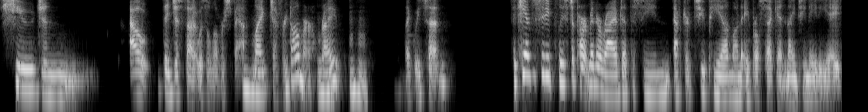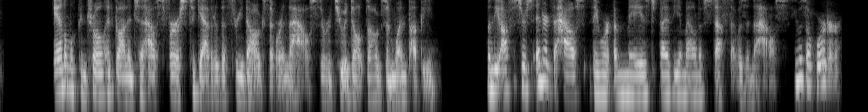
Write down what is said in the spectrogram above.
huge and out. They just thought it was a lover spat, Mhm. like Jeffrey Dahmer, right? mhm. like we said. The Kansas City Police Department arrived at the scene after 2 p.m. on April 2nd, 1988. Animal control had gone into the house first to gather the three dogs that were in the house. There were two adult dogs and one puppy. When the officers entered the house, they were amazed by the amount of stuff that was in the house. He was a hoarder.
